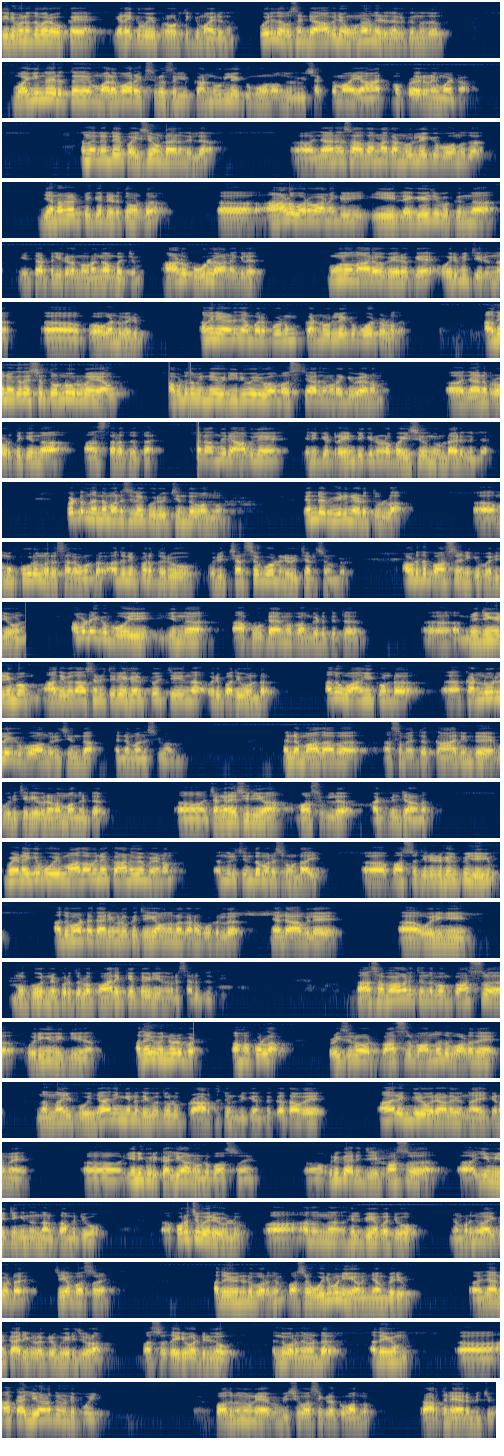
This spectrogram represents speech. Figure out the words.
തിരുവനന്തപുരം ഒക്കെ ഇടയ്ക്ക് പോയി പ്രവർത്തിക്കുമായിരുന്നു. ഒരു ദിവസം രാവിലെ ഉണർന്നെഴുന്നേൽക്കുന്നത് വൈകുന്നേരത്തെ മലബാർ എക്സ്പ്രസ്സിൽ കണ്ണൂരിലേക്ക് പോകണമെന്നൊരു ശക്തമായ ആത്മപ്രേരണയുമായിട്ടാണ്. എന്നാൽ എന്റെ പൈസ ഉണ്ടായിരുന്നില്ല. ഞാൻ സാധാരണ കണ്ണൂരിലേക്ക് പോകുന്നത് ജനറൽ ടിക്കറ്റ് എടുത്തുകൊണ്ട് ആൾ കുറവാണെങ്കിൽ ഈ ലഗേജ് വെക്കുന്ന ഈ തട്ടിൽ കിടന്ന് ഉറങ്ങാൻ പറ്റും. ആൾ കൂടുതലാണെങ്കിൽ മൂന്നോ നാലോ പേരൊക്കെ ഒരുമിച്ചിരുന്ന് പോകേണ്ടി വരും. അങ്ങനെയാണ് ഞാൻ പലപ്പോഴും കണ്ണൂരിലേക്ക് പോയിട്ടുള്ളത്. അതിന് ഏകദേശം തൊണ്ണൂറ് രൂപയാവും. അവിടുന്ന് പിന്നെ ഒരു ഇരുപത് രൂപ ബസ് ചാർജ് മുടക്കി വേണം ഞാൻ പ്രവർത്തിക്കുന്ന ആ സ്ഥലത്തെത്താൻ. എന്നാൽ അന്ന് രാവിലെ എനിക്ക് ട്രെയിൻ ടിക്കറ്റിനുള്ള പൈസയൊന്നും ഉണ്ടായിരുന്നില്ല. പെട്ടെന്ന് തന്നെ മനസ്സിലേക്ക് ഒരു ചിന്ത വന്നു. എന്റെ വീടിനടുത്തുള്ള മുക്കൂർ എന്നൊരു സ്ഥലമുണ്ട്. അതിനിപ്പുറത്തൊരു ഒരു ചർച്ച ചർച്ചകോടിന്റെ ഒരു ചർച്ച ഉണ്ട് അവിടുത്തെ പാസ്റ്റർ എനിക്ക് പരിചയമുണ്ട്. അവിടേക്ക് പോയി ഇന്ന് ആ കൂട്ടായ്മ പങ്കെടുത്തിട്ട് മീറ്റിംഗ് കഴിയുമ്പം ആ ദേവദാസന് ചെറിയ ഹെൽപ്പ് ചെയ്യുന്ന ഒരു പതിവുണ്ട്. അത് വാങ്ങിക്കൊണ്ട് കണ്ണൂരിലേക്ക് പോകാമെന്നൊരു ചിന്ത എന്റെ മനസ്സിൽ വന്നു. എന്റെ മാതാവ് ആ സമയത്ത് കാലിന്റെ ഒരു ചെറിയ വ്രണം വന്നിട്ട് ചങ്ങനാശ്ശേരി ഹോസ്പിറ്റലിൽ അഡ്മിറ്റാണ് അപ്പോൾ ഇടയ്ക്ക് പോയി മാതാവിനെ കാണുകയും വേണം. എന്നൊരു ചിന്ത മനസ്സിലുണ്ടായി. മാസ്റ്റർ ചെറിയൊരു ഹെൽപ്പ് ചെയ്യും. അതുമായിട്ട് കാര്യങ്ങളൊക്കെ ചെയ്യാമെന്നുള്ള കണക്കൂട്ടിൽ ഞാൻ രാവിലെ ഒരുങ്ങി മുക്കൂറിനപ്പുറത്തുള്ള പാലക്കത്തേടി എന്നൊരു സ്ഥലത്തെത്തി. ആ സഭകളിൽ ചെന്നപ്പം പാസ്റ്റർ ഒരുങ്ങി നിൽക്കുക. അദ്ദേഹം എന്നോട് ആഹാ കൊള്ളാം. പ്രൈസ് ലോഡ് പാസ്റ്റർ വന്നത് വളരെ നന്നായി പോയി. ഞാനിങ്ങനെ ദൈവത്തോട് പ്രാർത്ഥിച്ചുകൊണ്ടിരിക്കുകയായിരുന്നു. കഥാവെ ആരെങ്കിലും ഒരാളെ ഒന്ന് അയക്കണമേ? എനിക്കൊരു കല്യാണമുണ്ട് പാസ്റ്ററെ ഒരു കാര്യം ചെയ്യും. പാസ്റ്റർ ഈ മീറ്റിംഗ് ഇന്ന് നടത്താൻ പറ്റുമോ കുറച്ച് പേരേ ഉള്ളൂ. അതൊന്ന് ഹെൽപ്പ് ചെയ്യാൻ പറ്റുമോ ഞാൻ പറഞ്ഞു ആയിക്കോട്ടെ ചെയ്യാം പാസ്റ്ററെ. അദ്ദേഹം എന്നോട് പറഞ്ഞു പാസ്റ്റർ ഒരു മണിയാവും ഞാൻ വരും. ഞാൻ കാര്യങ്ങളൊക്കെ ക്രമീകരിച്ചോളാം. പാസ്റ്റർ ധൈര്യമായിട്ടിരുന്നു? എന്ന് പറഞ്ഞുകൊണ്ട് അദ്ദേഹം ആ, കല്യാണത്തിന് വേണ്ടി പോയി. പതിനൊന്ന് മണിയായപ്പോൾ വിശ്വാസികളൊക്കെ വന്നു പ്രാർത്ഥന ആരംഭിച്ചു.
